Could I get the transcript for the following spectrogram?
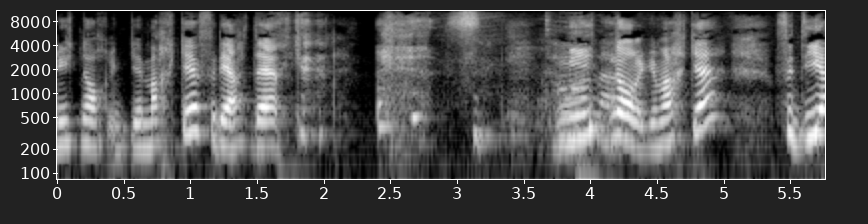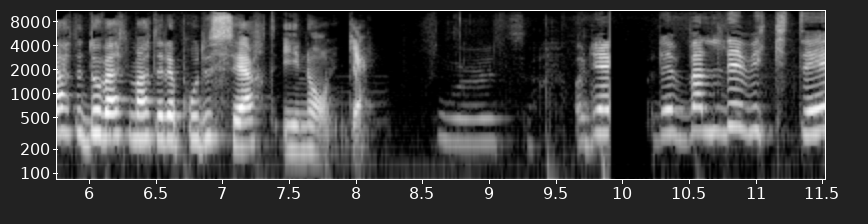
Nyt Norge-merket, fordi at det, Nyt Norge-merket, fordi at da vet vi at det er produsert i Norge. Og det, det er veldig viktig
